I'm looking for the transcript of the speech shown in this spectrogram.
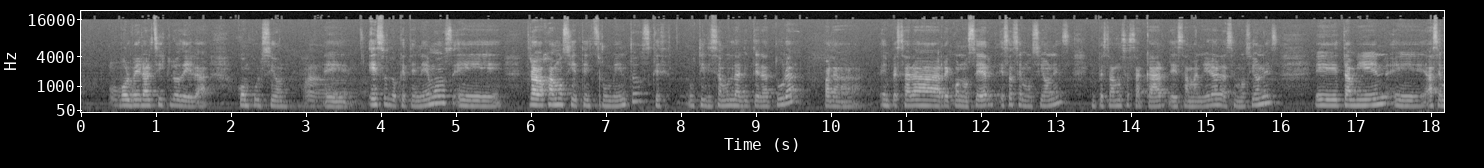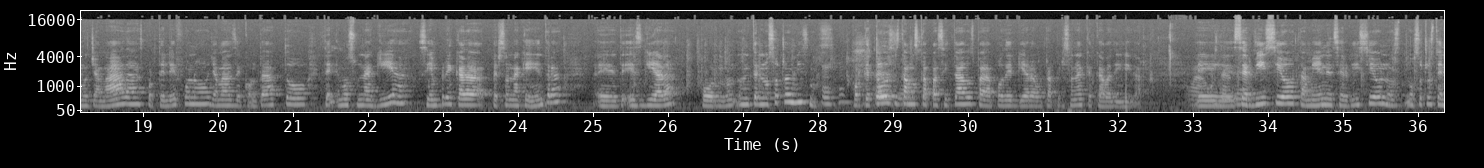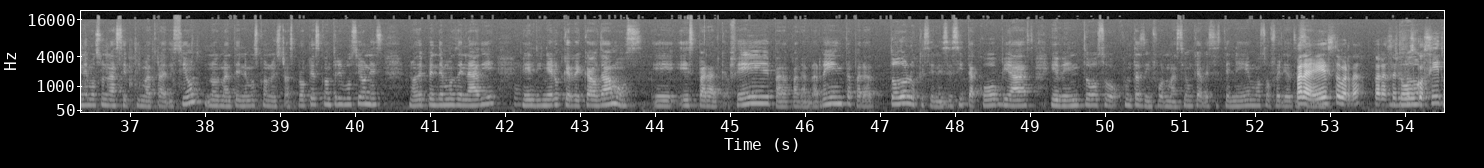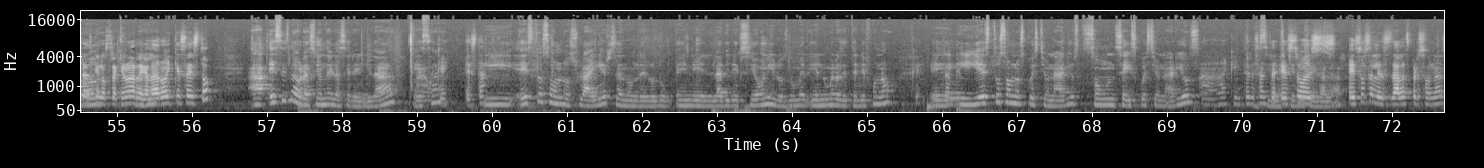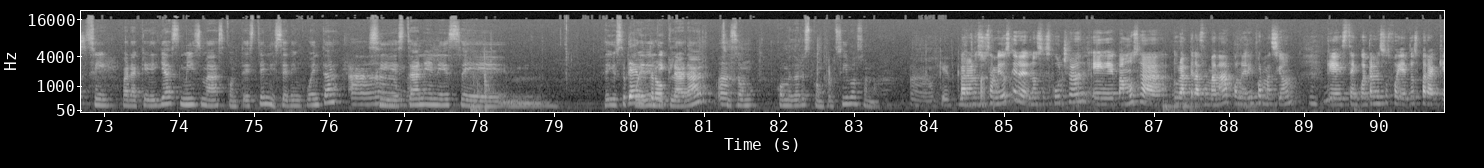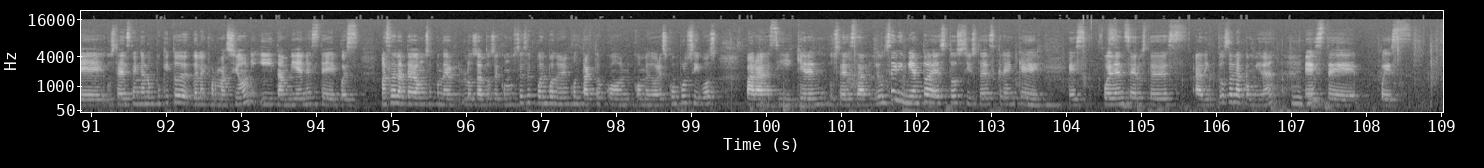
volver al ciclo de la compulsión. Ah. Eh, eso es lo que tenemos. Eh, trabajamos siete instrumentos que utilizamos la literatura para empezar a reconocer esas emociones, empezamos a sacar de esa manera las emociones. Eh, también eh, hacemos llamadas por teléfono, llamadas de contacto, tenemos una guía, siempre cada persona que entra eh, es guiada por entre nosotros mismos, porque Ustedes todos mismos. estamos capacitados para poder guiar a otra persona que acaba de llegar. Wow, Eh, servicio, también el servicio, nos- nosotros tenemos una séptima tradición, nos mantenemos con nuestras propias contribuciones, no dependemos de nadie, el dinero que recaudamos eh, es para el café, para pagar la renta, para todo lo que se necesita, copias, eventos o juntas de información que a veces tenemos o ferias de Para salud. esto, ¿verdad? Para hacer esas Todo, cositas todo. que nos trajeron a regalar hoy. ¿Qué es esto? Ah, esa es la oración de la serenidad, Ah, esa. ok. ¿Esta? Y estos son los flyers en donde lu- en el- la dirección y los números y el número de teléfono. Eh, y estos son los cuestionarios, son seis cuestionarios. Ah, qué interesante. Eso es, eso se les da a las personas. Sí, para que ellas mismas contesten y se den cuenta Ah, si están en ese, mm, ellos se Dentro. pueden declarar Ajá. si son comedores compulsivos o no. Para nuestros amigos que nos escuchan, eh, vamos a durante la semana a poner información que se encuentran en esos folletos para que ustedes tengan un poquito de, de la información y también este pues más adelante vamos a poner los datos de cómo ustedes se pueden poner en contacto con comedores compulsivos para si quieren ustedes darle un seguimiento a estos, si ustedes creen que es, pueden ser ustedes adictos a la comida, este pues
